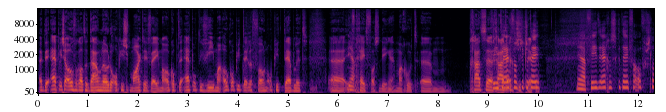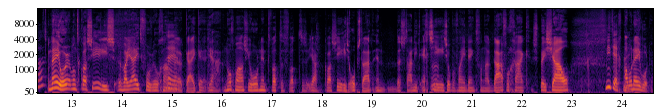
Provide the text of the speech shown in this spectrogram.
Eh, de app is overal te downloaden op je smart tv, maar ook op de Apple TV, maar ook op je telefoon, op je tablet. Eh, ik Ja. vergeet vast dingen, maar goed. ehm gaat, Vind je gaat het erg als ik het even... Ja, vind je het erg als ik het even oversla? Nee hoor, want qua series eh, waar jij het voor wil gaan ja. eh, kijken, ja, nogmaals, je hoort net wat, wat eh, ja, qua series opstaat. En daar staan niet echt series op waarvan je denkt van, nou, daarvoor ga ik speciaal Niet echt, nee. abonnee worden.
